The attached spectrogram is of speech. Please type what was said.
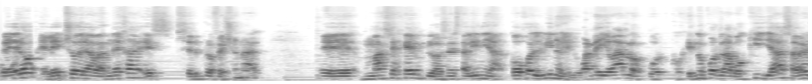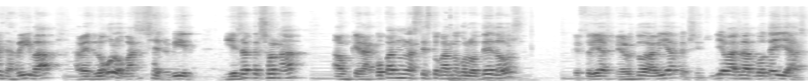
pero el hecho de la bandeja es ser profesional. Eh, más ejemplos en esta línea, cojo el vino y en lugar de llevarlo por, cogiendo por la boquilla, ¿sabes? De arriba, a ver, luego lo vas a servir. Y esa persona, aunque la copa no la estés tocando con los dedos, que esto ya es peor todavía, pero si tú llevas las botellas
